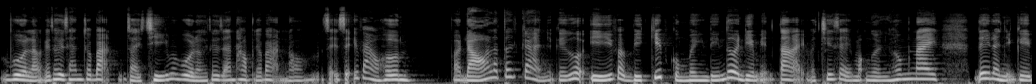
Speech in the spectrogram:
vừa là cái thời gian cho bạn giải trí mà vừa là cái thời gian học cho bạn nó sẽ dễ vào hơn và đó là tất cả những cái gợi ý và bí kíp của mình đến thời điểm hiện tại và chia sẻ với mọi người ngày hôm nay. Đây là những cái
